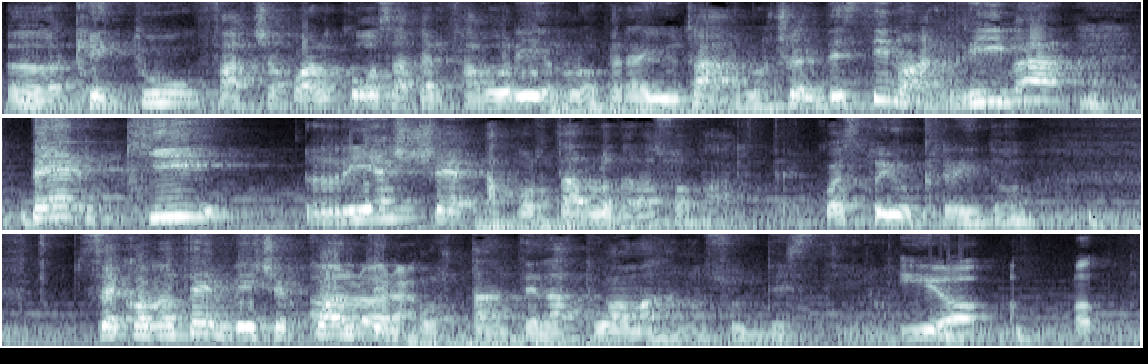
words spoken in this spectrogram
eh, che tu faccia qualcosa per favorirlo, per aiutarlo? Cioè, il destino arriva per chi riesce a portarlo dalla sua parte. Questo io credo. Secondo te, invece, quanto Allora. è importante la tua mano sul destino? Io oh,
